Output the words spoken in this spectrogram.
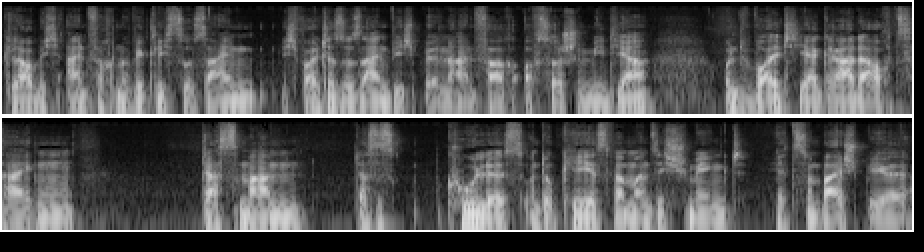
glaube ich, einfach nur wirklich so sein, ich wollte so sein, wie ich bin, einfach auf Social Media und wollte ja gerade auch zeigen, dass man, dass es cool ist und okay ist, wenn man sich schminkt. Jetzt zum Beispiel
